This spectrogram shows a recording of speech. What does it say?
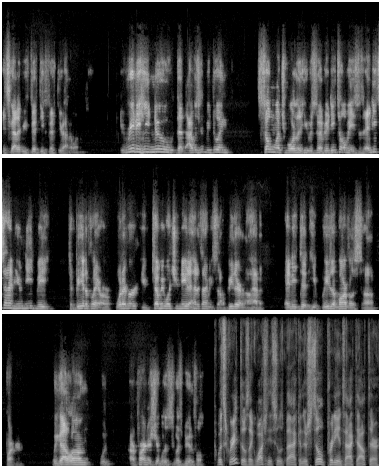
it's got to be 50 50 out of one. Really, he knew that I was going to be doing so much more than he was doing. But he told me, he says, anytime you need me to be at a play or whatever, you tell me what you need ahead of time. He said, I'll be there and I'll have it. And he did. He, he's a marvelous uh, partner. We got along. With, our partnership was was beautiful. What's great though is like watching these films back, and they're still pretty intact out there.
